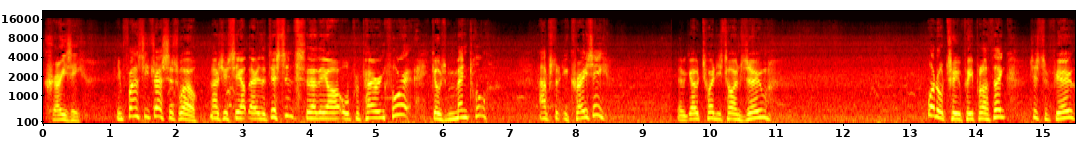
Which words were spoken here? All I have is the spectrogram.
Crazy. In fancy dress as well. And as you see up there in the distance, there they are all preparing for it. It goes mental. Absolutely crazy. There we go, 20 times zoom. One or two people, I think. Just a few.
